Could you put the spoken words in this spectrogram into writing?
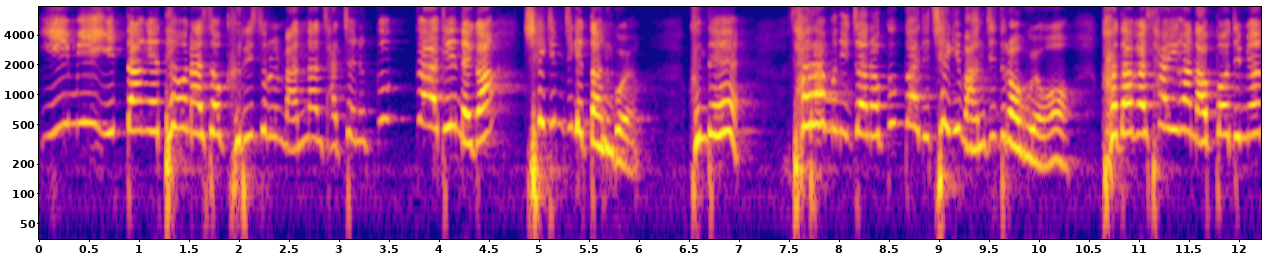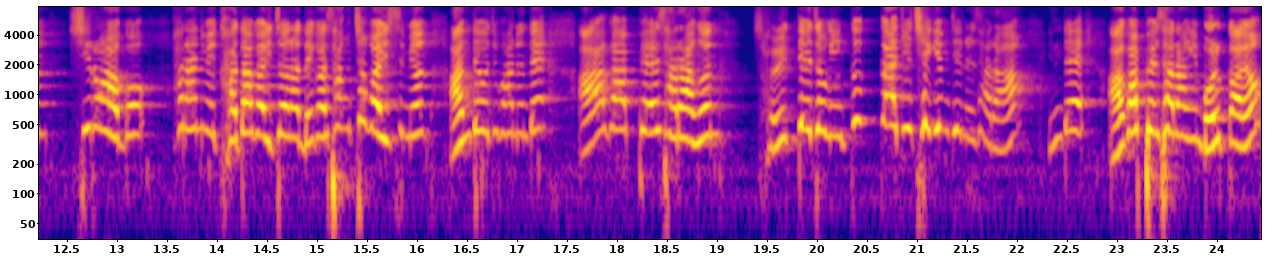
이미 이 땅에 태어나서 그리스도를 만난 자체는 끝까지 내가 책임지겠다는 거예요. 근데 사람은 있잖아. 끝까지 책임 안 지더라고요. 가다가 사이가 나빠지면 싫어하고 하나님이 가다가 있잖아. 내가 상처가 있으면 안 되어지고 하는데 아가페 사랑은 절대적인 끝까지 책임지는 사랑인데 아가페 사랑이 뭘까요?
